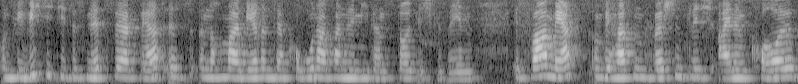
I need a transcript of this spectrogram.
und wie wichtig dieses Netzwerk wert ist, nochmal während der Corona-Pandemie ganz deutlich gesehen. Es war März und wir hatten wöchentlich einen Call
